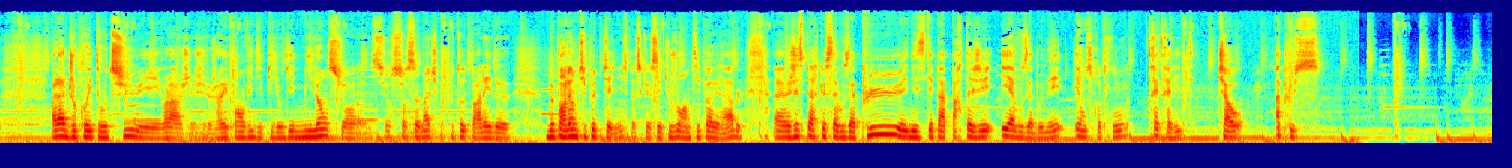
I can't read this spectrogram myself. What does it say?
voilà, Joko était au-dessus et voilà, j'avais pas envie d'épiloguer mille ans sur, ce match, mais plutôt de parler de, de parler un petit peu de tennis parce que c'est toujours un petit peu agréable. Euh, j'espère que ça vous a plu et n'hésitez pas à partager et à vous abonner et on se retrouve très très vite. Ciao, à plus.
